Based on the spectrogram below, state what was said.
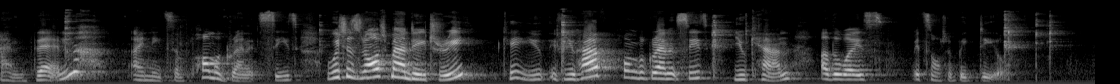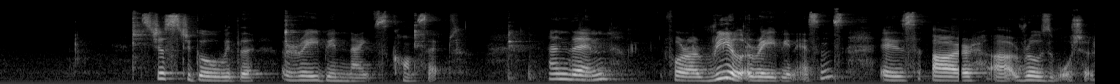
And then I need some pomegranate seeds, which is not mandatory. Okay, you, if you have pomegranate seeds, you can. Otherwise, it's not a big deal. It's just to go with the Arabian Nights concept. And then for our real Arabian essence is our uh, rose water.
